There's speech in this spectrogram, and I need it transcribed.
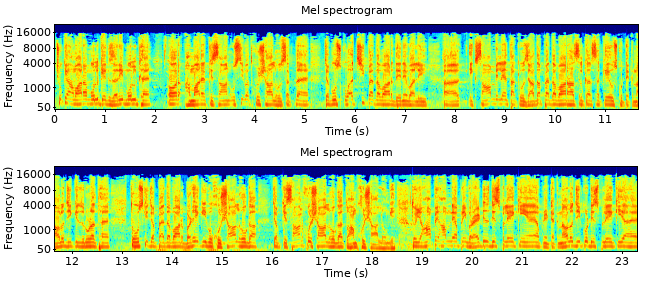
چونکہ ہمارا ملک ایک زرعی ملک ہے اور ہمارا کسان اسی وقت خوشحال ہو سکتا ہے جب اس کو اچھی پیداوار دینے والی اقسام ملیں تاکہ وہ زیادہ پیداوار حاصل کر سکے، اس کو ٹیکنالوجی کی ضرورت ہے، تو اس کی جب پیداوار بڑھے گی، وہ خوشحال ہوگا۔ جب کسان خوشحال ہوگا تو ہم خوشحال ہوں گے۔ تو یہاں پہ ہم نے اپنی ورائٹیز ڈسپلے کی ہیں، اپنی ٹیکنالوجی کو ڈسپلے کیا ہے۔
